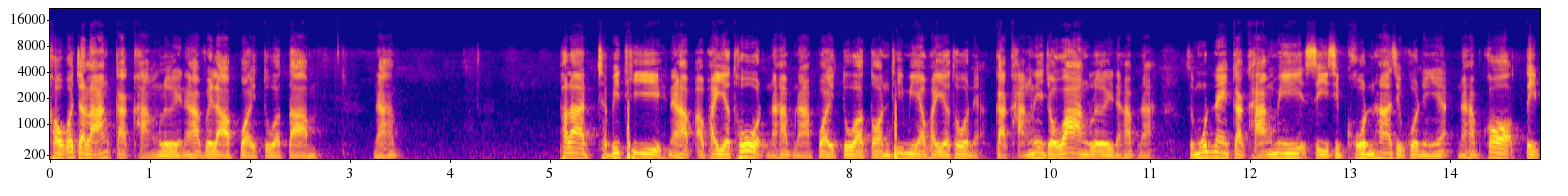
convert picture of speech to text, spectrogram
เขาก็จะล้างกักขังเลยนะครับ เวลาปล่อยตัวตามนะครับพระราชพิธีนะครับอภัยโทษนะครับนะปล่อยตัวตอนที่มีอภัยโทษเนี่ยกักขังเนี่ยจะว่างเลยนะครับนะ สมมุติในกักขังมี 40 คน 50 คนอย่างเงี้ยนะครับก็ติด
